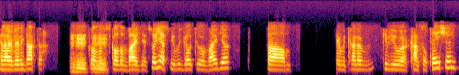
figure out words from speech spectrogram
an Ayurvedic doctor. Mm-hmm, it's, called, mm-hmm. it's called a Vaidya. So yes, you would go to a Vaidya. Um, they would kind of give you a consultation.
